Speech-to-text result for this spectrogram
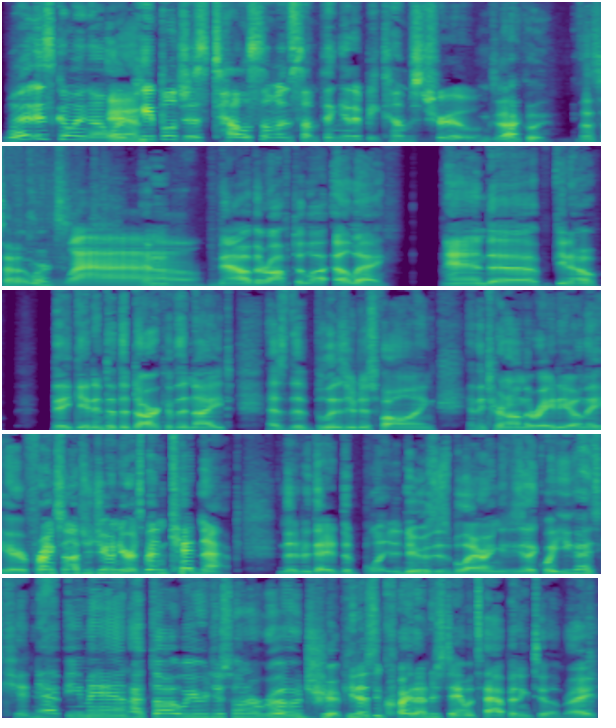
What is going on where people just tell someone something and it becomes true? Exactly. That's how it works. Wow. And now they're off to La- LA. And, uh, you know, they get into the dark of the night as the blizzard is falling, and they turn on the radio and they hear Frank Sinatra Jr. has been kidnapped. And then the, the news is blaring. He's like, "Wait, you guys kidnapped me, man? I thought we were just on a road trip." He doesn't quite understand what's happening to him, right?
